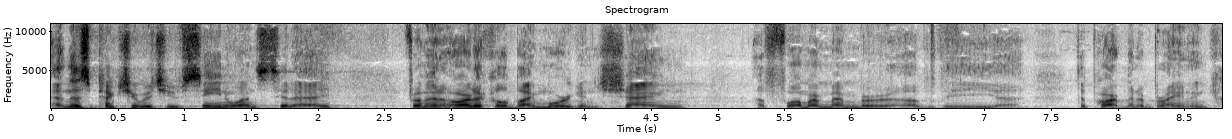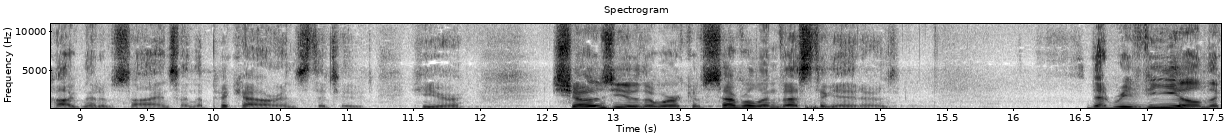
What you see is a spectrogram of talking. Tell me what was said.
And this picture, which you've seen once today, from an article by Morgan Sheng, a former member of the uh, Department of Brain and Cognitive Science and the Picower Institute here, shows you the work of several investigators that reveal the,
